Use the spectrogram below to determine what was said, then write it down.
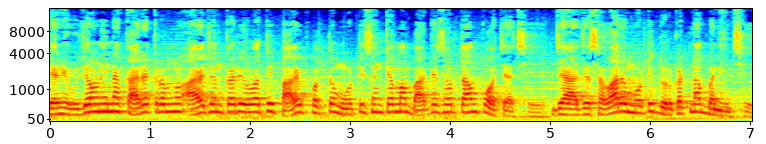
જેની ઉજવણીના કાર્યક્રમનું આયોજન કર્યું હોવાથી ભાવિક ભક્તો મોટી સંખ્યામાં બાગેશ્વર ધામ પહોંચ્યા છે, જે આજે સવારે મોટી દુર્ઘટના બની છે.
